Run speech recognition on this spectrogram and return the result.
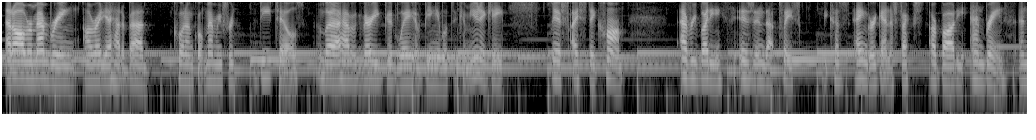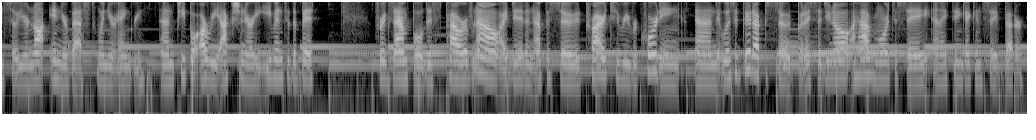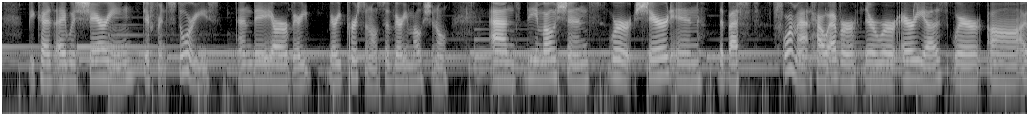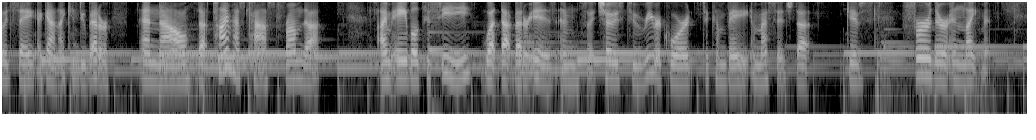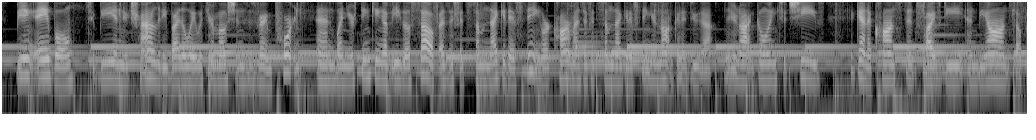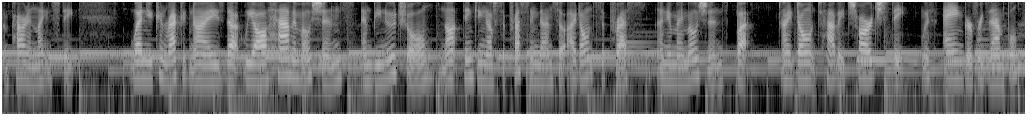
at all remembering already I had a bad quote unquote memory for details, but I have a very good way of being able to communicate if I stay calm. Everybody is in that place because anger again affects our body and brain and so you're not in your best when you're angry. And people are reactionary even to the bit. For example this power of now i did an episode prior to re-recording and it was a good episode but i said you know i have more to say and i think i can say it better. Because i was sharing different stories and they are very very personal so very emotional and the emotions were shared in the best format. However, there were areas where uh, I would say, again, I can do better. And now that time has passed from that, I'm able to see what that better is. And so I chose to re record to convey a message that gives further enlightenment being able to be in neutrality, by the way, with your emotions is very important. And when you're thinking of ego self as if it's some negative thing or karma as if it's some negative thing, you're not going to do that. You're not going to achieve, again, a constant 5D and beyond self empowered enlightened state. When you can recognize that we all have emotions and be neutral, not thinking of suppressing them. So I don't suppress any of my emotions, but I don't have a charged state with anger, for example,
